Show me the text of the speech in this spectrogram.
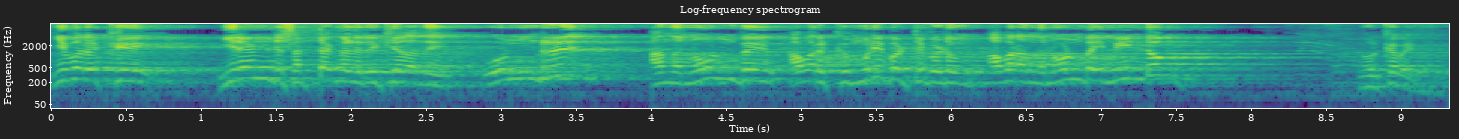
இவருக்கு இரண்டு சட்டங்கள் இருக்கிறது. ஒன்று அந்த நோன்பு அவருக்கு முடிபட்டுவிடும் அவர் அந்த நோன்பை மீண்டும் நோக்க வேண்டும்.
